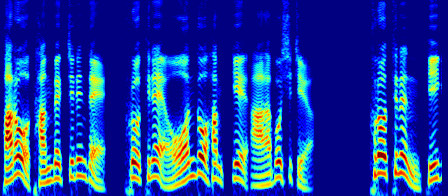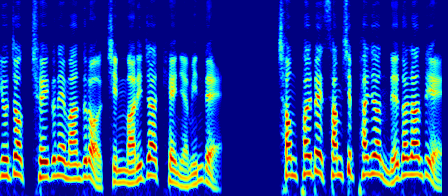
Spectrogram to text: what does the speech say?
바로 단백질인데 프로틴의 어원도 함께 알아보시지요. 프로틴은 비교적 최근에 만들어진 말이자 개념인데 1838년 네덜란드의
